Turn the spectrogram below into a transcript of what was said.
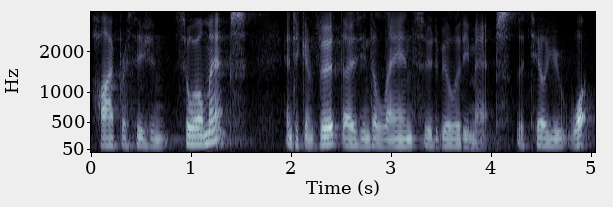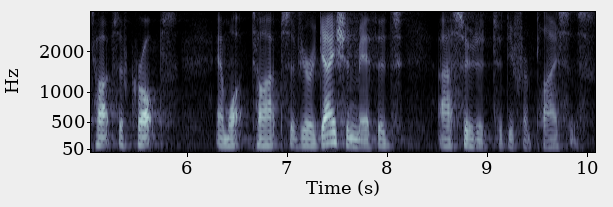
high precision soil maps and to convert those into land suitability maps that tell you what types of crops and what types of irrigation methods are suited to different places.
